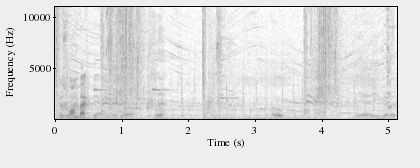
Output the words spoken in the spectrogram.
there's one back down here as well. Is it? Oh. Yeah, you got it.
